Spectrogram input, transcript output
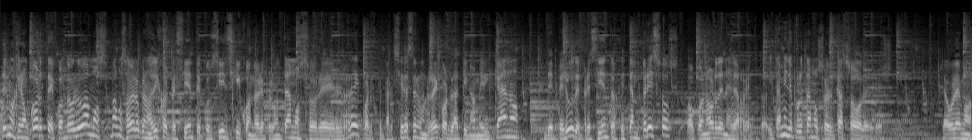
Tenemos que ir a un corte. Cuando volvamos, vamos a ver lo que nos dijo el presidente Kuczynski cuando le preguntamos sobre el récord, que pareciera ser un récord latinoamericano de Perú de presidentes que están presos o con órdenes de arresto. Y también le preguntamos sobre el caso Odebrecht. Ya volvemos.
